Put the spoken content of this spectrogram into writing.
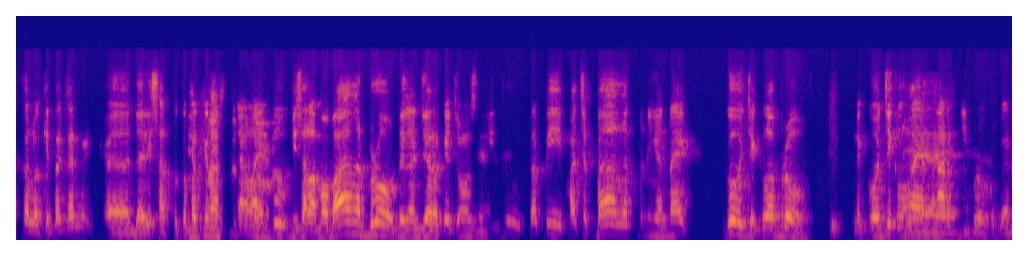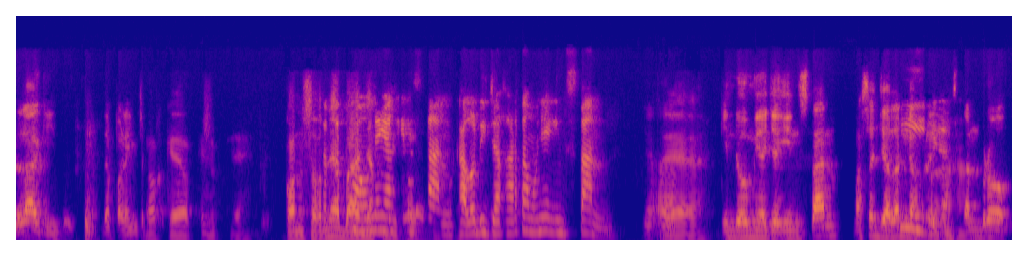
kalau kita kan eh, dari satu tempat ke tempat Infrastruktur. yang lain tuh bisa lama banget, bro. Dengan jaraknya cuma Iya. segitu, tapi macet banget. Mendingan naik Gojek lah, bro. Naik Gojek lo nggak Iya, MRT, bro. Gak ada lagi itu. Udah paling cepat. Oke oke oke. Concernnya Tetap banyak maunya yang instan. Kalau di Jakarta maunya yang instan. Ya, Iya. Indomie aja instan, masa jalan nggak boleh Iya. instan, bro?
